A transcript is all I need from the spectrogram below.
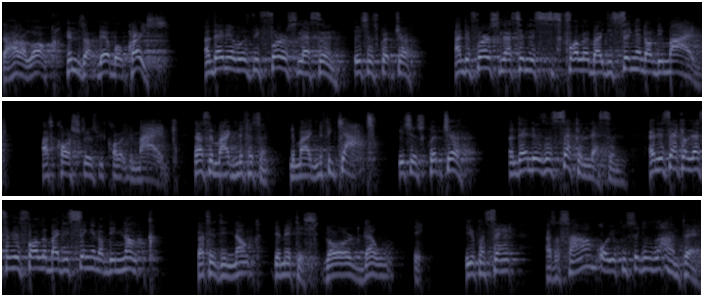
they had a lot of hymns up there about Christ. And then it was the first lesson, which is scripture. And the first lesson is followed by the singing of the mag. As choristers, we call it the mag. That's the magnificent, the magnificat, which is scripture. And then there's a second lesson. And the second lesson is followed by the singing of the nunc. That is the nunc dimittis. Lord, thou stay. You can sing it as a psalm or you can sing it as an anthem.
